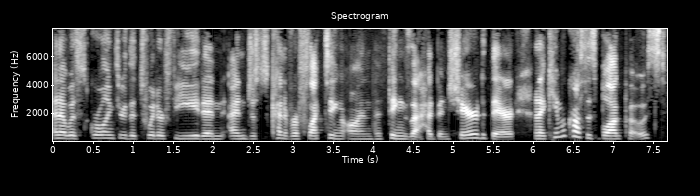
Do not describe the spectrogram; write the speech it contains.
and i was scrolling through the twitter feed and and just kind of reflecting on the things that had been shared there and i came across this blog post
